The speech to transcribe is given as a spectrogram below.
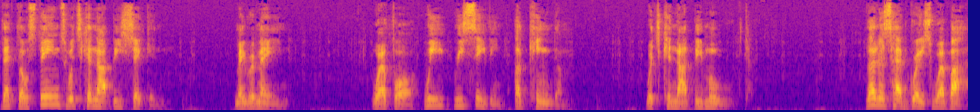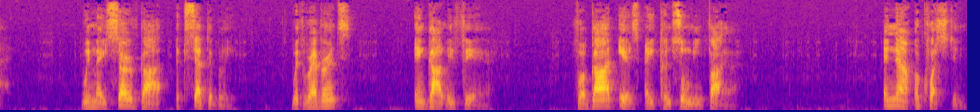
that those things which cannot be shaken may remain. Wherefore, we receiving a kingdom which cannot be moved, let us have grace whereby we may serve God acceptably with reverence and godly fear. For God is a consuming fire. And now a question.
